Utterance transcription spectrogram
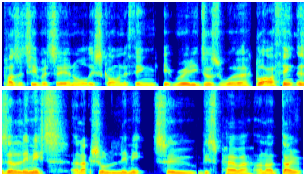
positivity and all this kind of thing, it really does work. But I think there's a limit, an actual limit to this power. And I don't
